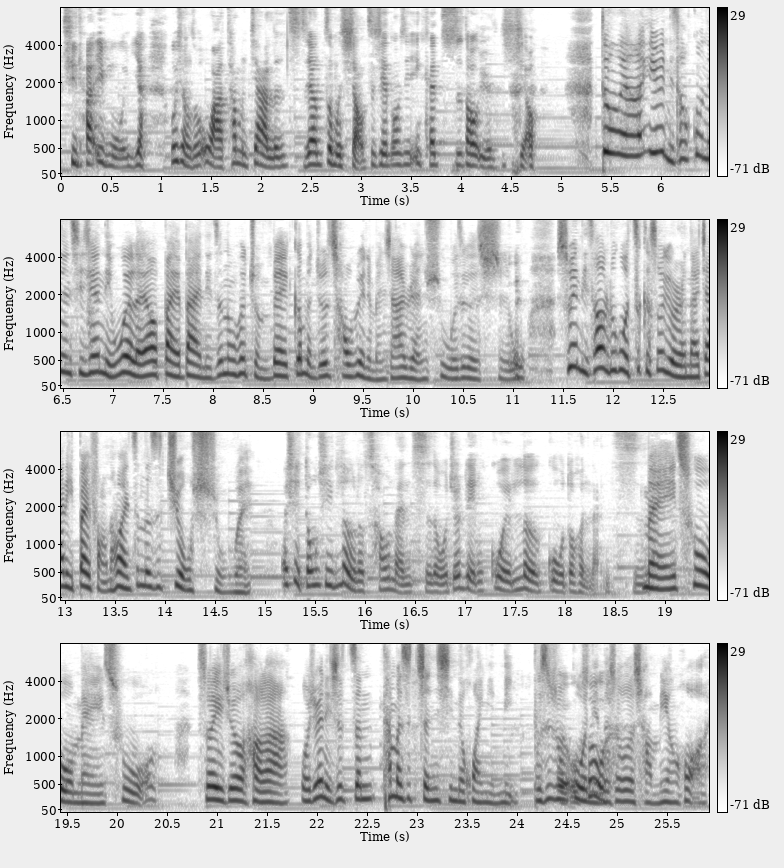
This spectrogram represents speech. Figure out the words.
其他一模一样。我想说，哇，他们家人食量这么小，这些东西应该吃到元宵。对啊，因为你知道过年期间，你为了要拜拜，你真的会准备根本就是超越你们家人数的这个食物。所以你知道，如果这个时候有人来家里拜访的话，你真的是救赎哎、欸！而且东西热了超难吃的，我觉得连贵热过都很难吃。没错，没错。所以就好啦，我觉得你是真，他们是真心的欢迎你，不是说过年的时候的场面话、欸。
